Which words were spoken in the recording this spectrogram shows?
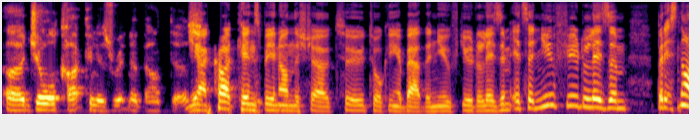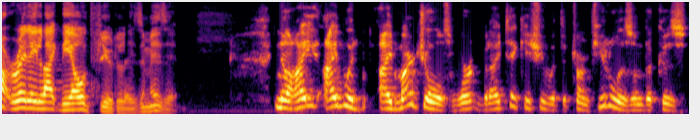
Uh, Joel Kotkin has written about this. Yeah, Kotkin's been on the show too, talking about the new feudalism. It's a new feudalism, but it's not really like the old feudalism, is it? No, I, I would I admire Joel's work, but I take issue with the term feudalism because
